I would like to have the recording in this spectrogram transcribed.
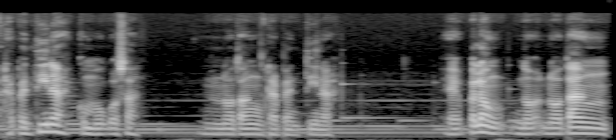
repentinas como cosas no tan repentinas. Eh, perdón, no, no tan.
